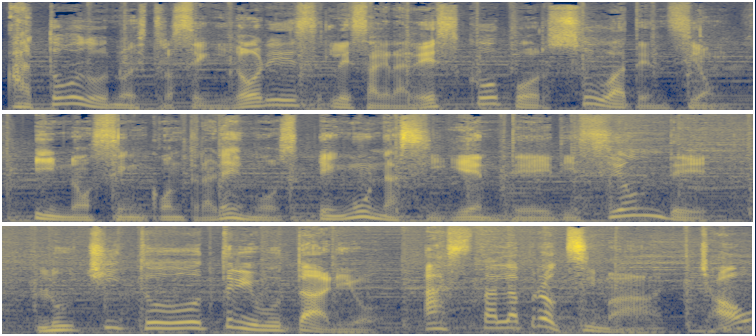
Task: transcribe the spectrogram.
A todos nuestros seguidores les agradezco por su atención y nos encontraremos en una siguiente edición de Luchito Tributario. Hasta la próxima. Chao.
